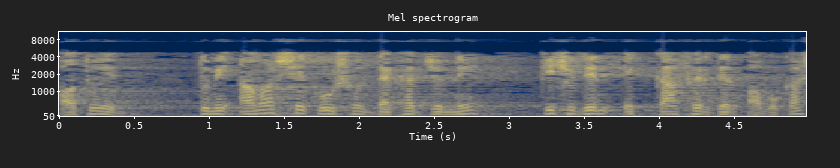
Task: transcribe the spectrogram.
অতএব তুমি আমার সে কৌশল দেখার জন্য কিছুদিন এ কাফেরদের অবকাশ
